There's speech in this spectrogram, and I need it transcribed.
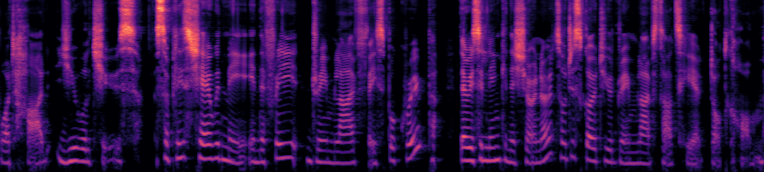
what hard you will choose. So please share with me in the free Dream Life Facebook group. There is a link in the show notes, or just go to your dreamlifestartshere.com.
